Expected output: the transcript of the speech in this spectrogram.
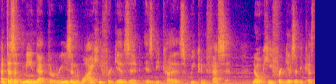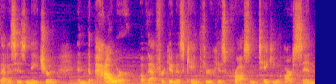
That doesn't mean that the reason why he forgives it is because we confess it. No, he forgives it because that is his nature, and the power of that forgiveness came through his cross and taking our sin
